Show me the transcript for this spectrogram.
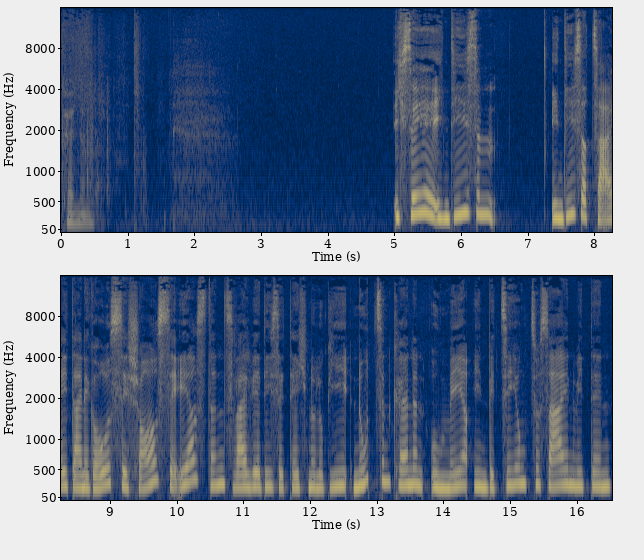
können. Ich sehe in diesem in dieser Zeit eine große Chance. Erstens, weil wir diese Technologie nutzen können, um mehr in Beziehung zu sein mit den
